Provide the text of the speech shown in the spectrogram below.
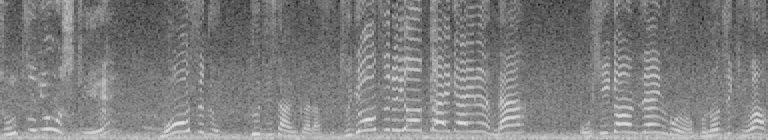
卒業式？もうすぐ富士山から卒業する妖怪がいるんだ。お彼岸前後のこの時期は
